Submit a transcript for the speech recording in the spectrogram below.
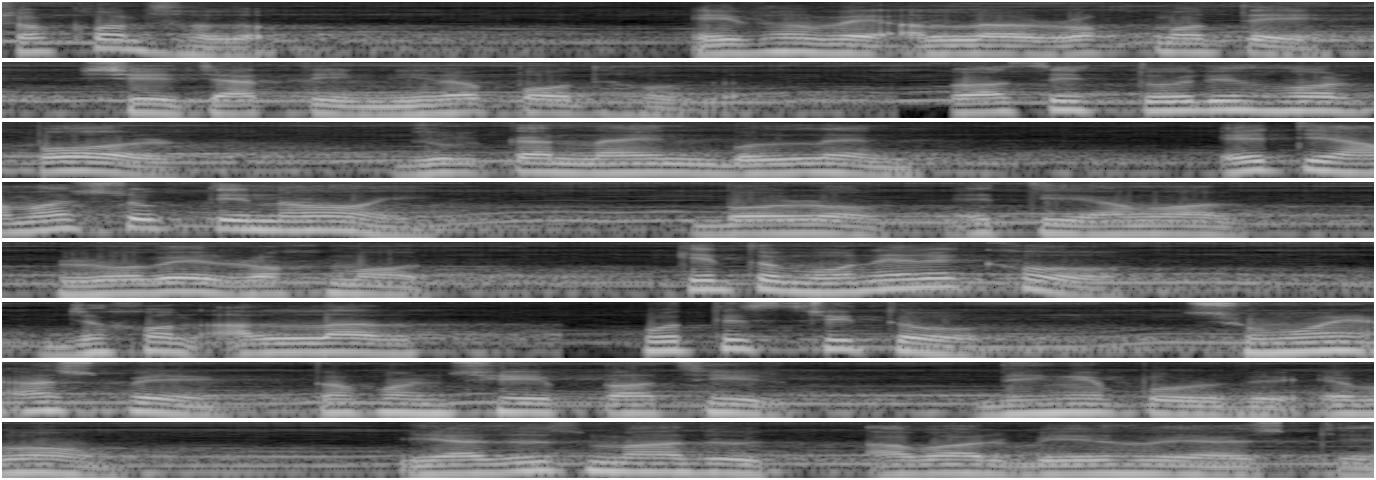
সফল হলো। এইভাবে আল্লাহর রহমতে সে জাতি নিরাপদ হবে। প্রাচীর তৈরি হওয়ার পর জুলকার নাইন বললেন, এটি আমার শক্তি নয় বরং এটি আমার রবের রহমত। কিন্তু মনে রেখো, যখন আল্লাহর প্রতিষ্ঠিত সময় আসবে, তখন সেই প্রাচীর ভেঙে পড়বে এবং ইয়াজুজ মাদুদ আবার বের হয়ে আসবে।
